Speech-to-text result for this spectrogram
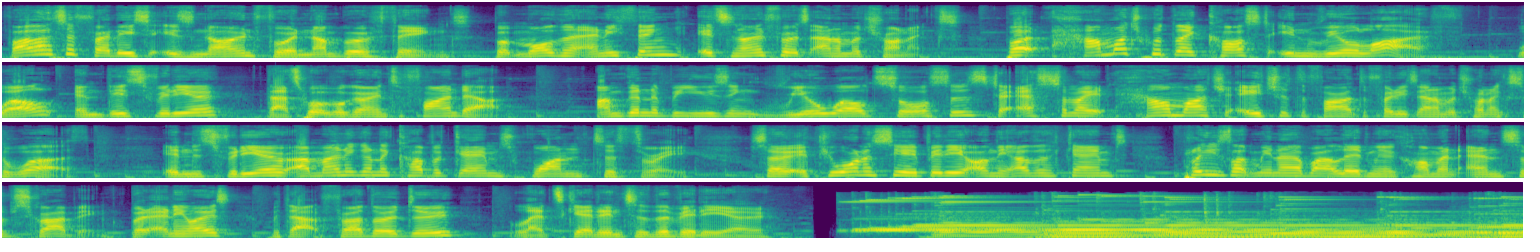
Five Freddy's is known for a number of things, but more than anything, it's known for its animatronics. But how much would they cost in real life? Well, in this video, that's what we're going to find out. I'm going to be using real world sources to estimate how much each of the Five Freddy's animatronics are worth. In this video, I'm only going to cover games 1 to 3, so if you want to see a video on the other games, please let me know by leaving a comment and subscribing. But anyways, without further ado, let's get into the video.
